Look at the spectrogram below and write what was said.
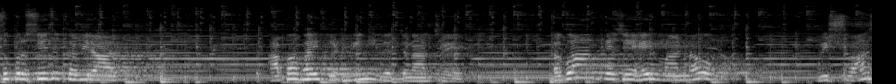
સુપ્રસિદ્ધ કવિરાજ આપાભાઈ ગઢવીની રચના છે. ભગવાન કે છે, હે માનવ, વિશ્વાસ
